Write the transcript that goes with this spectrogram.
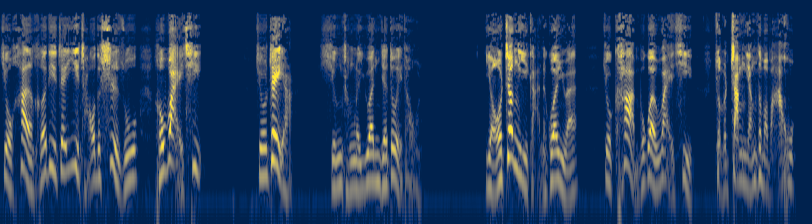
就汉和帝这一朝的士族和外戚，就这样形成了冤家对头了。有正义感的官员就看不惯外戚怎么张扬、这么跋扈。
